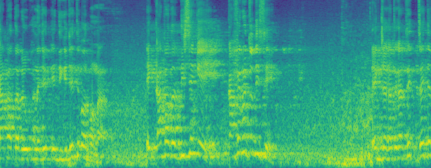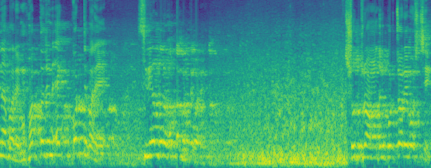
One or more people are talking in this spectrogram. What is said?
কাটাতারে ওখানে এদিকে যেতে পারব না। এই কাটাতার দিছে কে? কাফেরও তো দিছে। এক জায়গা থেকে যে- যেতে না পারে হত্যা জন্য এক করতে পারে সিরিয়াল ধরে হত্যা করতে পারে। সূত্র আমাদের উপর চড়ে বসছে।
